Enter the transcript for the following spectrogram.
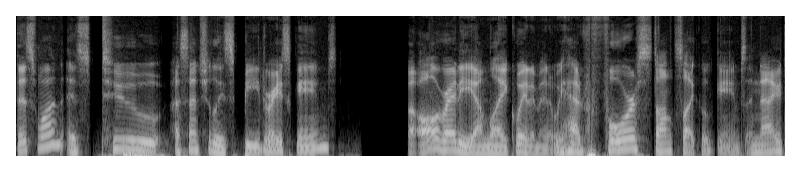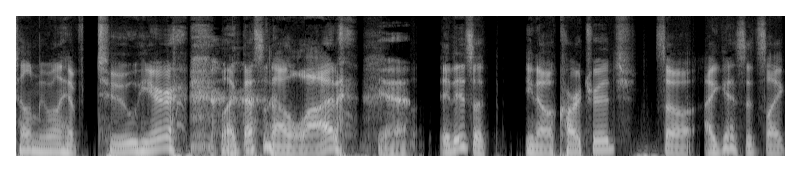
this one is two essentially speed race games. But already I'm like, wait a minute, we had four stunt cycle games, and now you're telling me we only have two here? like that's not a lot. yeah. It is a you know, a cartridge. So I guess it's like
